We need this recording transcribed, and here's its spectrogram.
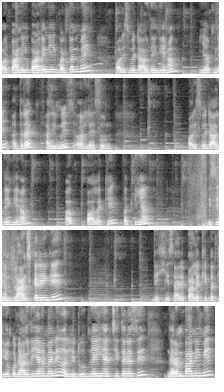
और पानी उबालेंगे एक बर्तन में और इसमें डाल देंगे हम ये अपने अदरक, हरी मिर्च और लहसुन। और इसमें डाल देंगे हम अब पालक के पत्तियाँ। इसे हम ब्लांच करेंगे। देखिए, सारे पालक की पत्तियों को डाल दिया है मैंने और ये डूब गई हैं अच्छी तरह से गर्म पानी में।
